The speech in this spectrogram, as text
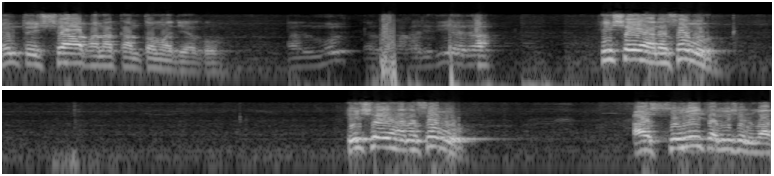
أنتوا الشعب أنا كانتون مدياكو. الملك التقليدية ده هي شيء أنا صبر. هي شيء أنا صبر. السميتة مش الما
